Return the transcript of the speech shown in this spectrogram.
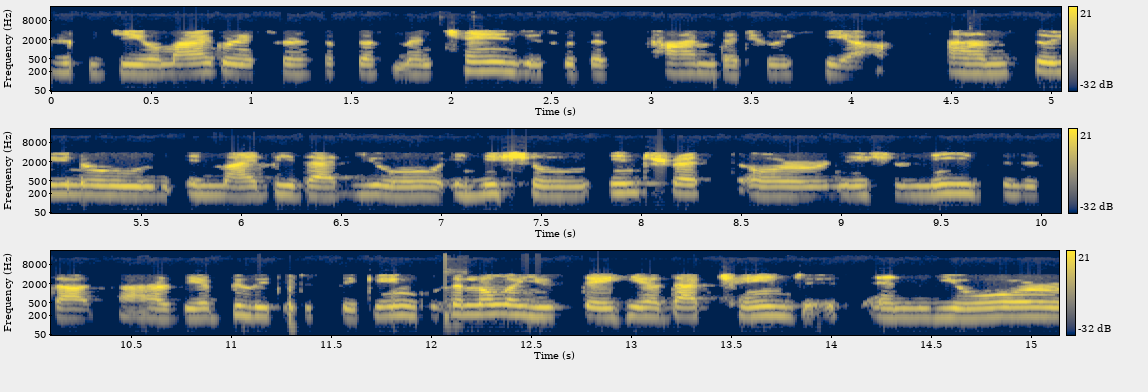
refugee or migrant experience of settlement changes with the time that you're here. Um, so, you know, it might be that your initial interest or initial needs in the start are the ability to speak English. The longer you stay here, that changes and your,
